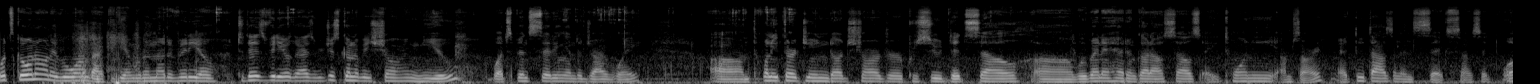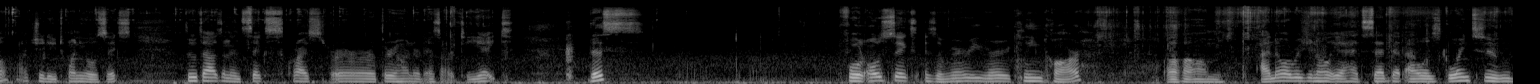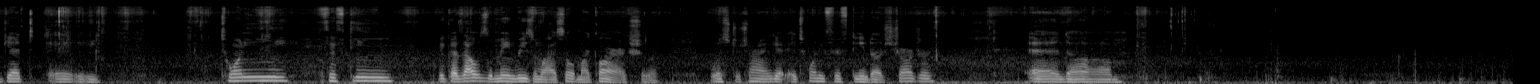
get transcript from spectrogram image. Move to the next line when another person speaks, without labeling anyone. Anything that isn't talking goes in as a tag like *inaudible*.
What's going on everyone? Back again with another video. Today's video guys, we're just going to be showing you what's been sitting in the driveway. Um, 2013 Dodge Charger Pursuit did sell. Uh, we went ahead and got ourselves a 20, I'm sorry, a 2006. I said, well, actually 2006. 2006 Chrysler 300 SRT8. This for an 06 is a very, very clean car. Um, I know originally I had said that I was going to get a 2015 because that was the main reason why I sold my car actually was to try and get a 2015 Dodge Charger. And um,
